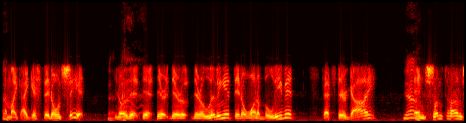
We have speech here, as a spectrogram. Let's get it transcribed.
I'm like, I guess they don't see it. You know, they're they're they're they're living it. They don't want to believe it. That's their guy. Yeah. And sometimes,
